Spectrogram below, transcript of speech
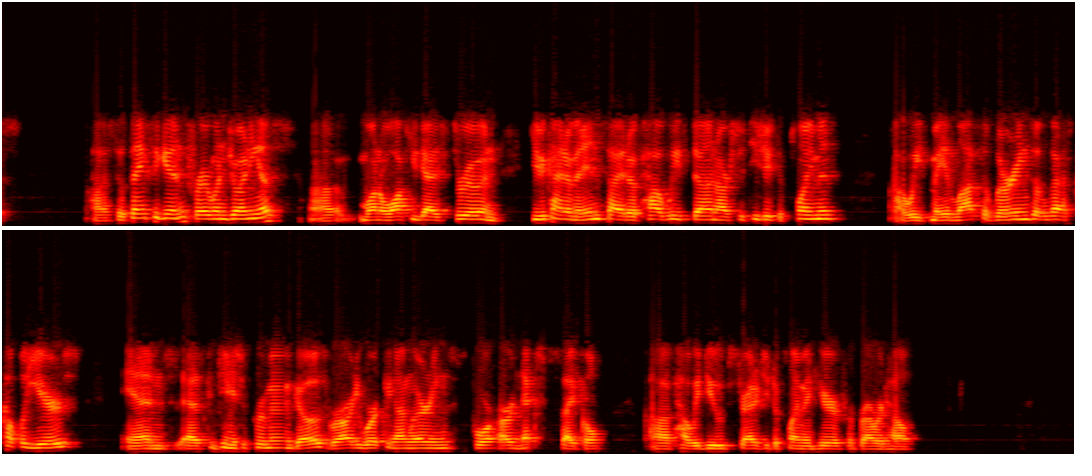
Uh, so, thanks again for everyone joining us. Uh, Want to walk you guys through and give you kind of an insight of how we've done our strategic deployment. Uh, we've made lots of learnings over the last couple of years. And as continuous improvement goes, we're already working on learnings for our next cycle of how we do strategy deployment here for Broward Health.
